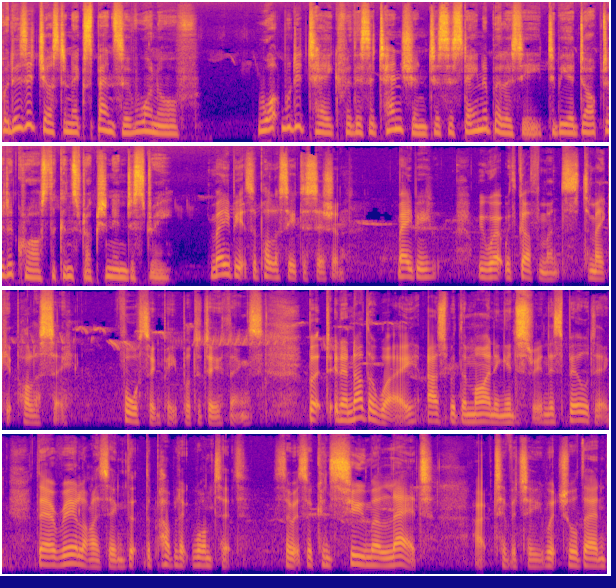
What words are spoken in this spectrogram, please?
But is it just an expensive one off? What would it take for this attention to sustainability to be adopted across the construction industry? Maybe it's a policy decision. Maybe we work with governments to make it policy, forcing people to do things. But in another way, as with the mining industry in this building, they're realising that the public want it. So it's a consumer led activity, which will then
